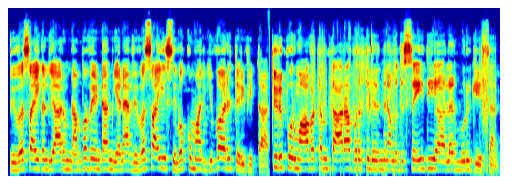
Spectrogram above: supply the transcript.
விவசாயிகள் யாரும் நம்ப வேண்டாம் என விவசாயி சிவகுமார் இவ்வாறு தெரிவித்தார். திருப்பூர் மாவட்டம் தாராபுரத்திலிருந்து நமது செய்தியாளர் முருகேசன்.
